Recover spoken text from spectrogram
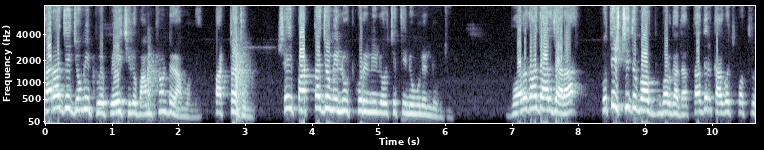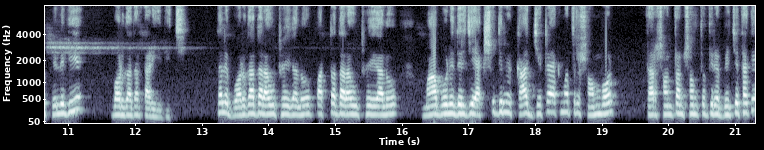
তারা যে জমি পেয়েছিল বামফ্রন্টের আমলে, পাট্টা জমি, সেই পাট্টা জমি লুট করে নিল হচ্ছে তৃণমূলের লোকজন। বর্গাদার যারা প্রতিষ্ঠিত বর্গাদার, তাদের কাগজপত্র ফেলে দিয়ে বর্গাদার তাড়িয়ে দিচ্ছে। তাহলে বর্গাদার আউট হয়ে গেল, পাট্টাদার আউট হয়ে গেল, মা বোনেদের যে একশো দিনের কাজ যেটা একমাত্র সম্বল, তার সন্তান সন্ততিরা বেঁচে থাকে,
